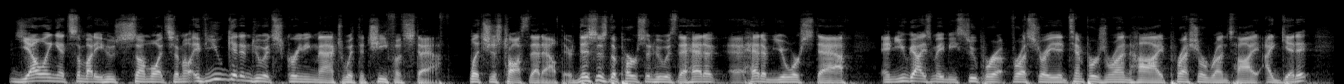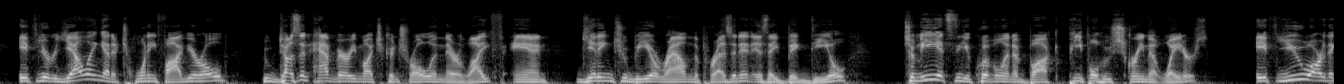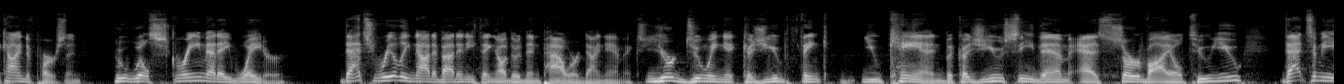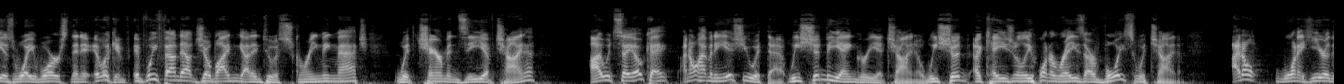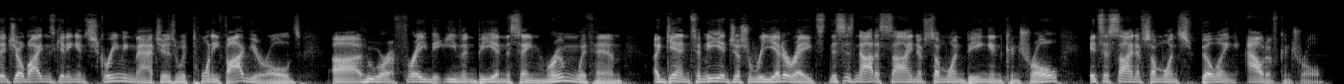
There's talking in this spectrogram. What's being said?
yelling at somebody who's somewhat similar. If you get into a screaming match with the chief of staff, let's just toss that out there. This is the person who is the head of head of your staff, and you guys may be super frustrated. Tempers run high, pressure runs high. I get it. If you're yelling at a 25 year old who doesn't have very much control in their life and getting to be around the president is a big deal. To me, it's the equivalent of Buck people who scream at waiters if you are the kind of person who will scream at a waiter, that's really not about anything other than power dynamics. You're doing it because you think you can, because you see them as servile to you. That to me is way worse than it. Look, if, if we found out Joe Biden got into a screaming match with Chairman Xi of China, I would say, okay, I don't have any issue with that. We should be angry at China. We should occasionally want to raise our voice with China. I don't want to hear that Joe Biden's getting in screaming matches with 25 year olds uh, who are afraid to even be in the same room with him. Again, to me, it just reiterates this is not a sign of someone being in control. It's a sign of someone spilling out of control.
